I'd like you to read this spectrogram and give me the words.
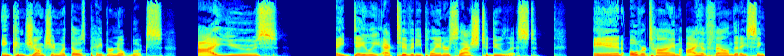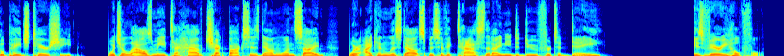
In conjunction with those paper notebooks, I use a daily activity planner slash to do list. And over time, I have found that a single page tear sheet, which allows me to have check boxes down one side where I can list out specific tasks that I need to do for today is very helpful.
